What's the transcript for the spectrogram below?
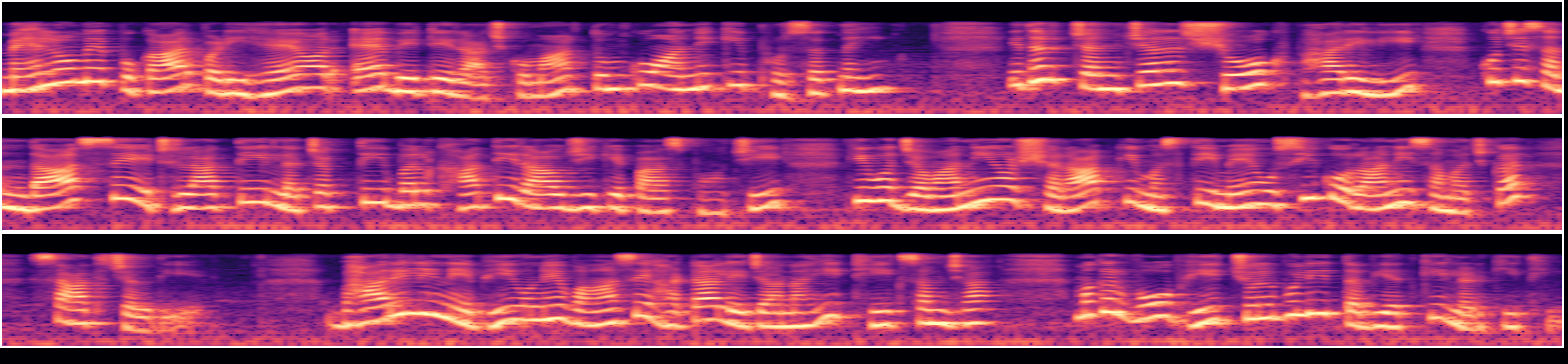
محلوں میں پکار پڑی ہے اور اے بیٹے راجکمار، تم کو آنے کی فرصت نہیں۔ ادھر چنچل شوق بھاری لی، کچھ اس انداز سے اٹھلاتی، لچکتی، بل کھاتی راؤ جی کے پاس پہنچی کہ وہ جوانی اور شراب کی مستی میں اسی کو رانی سمجھ کر ساتھ چل دیے۔ بھاریلی نے بھی انہیں وہاں سے ہٹا لے جانا ہی ٹھیک سمجھا، مگر وہ بھی چلبلی طبیعت کی لڑکی تھی۔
